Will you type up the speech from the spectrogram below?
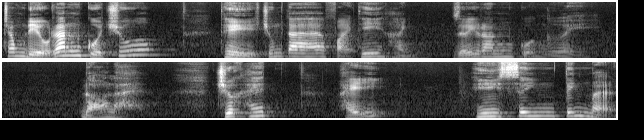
trong điều răn của Chúa, thì chúng ta phải thi hành giới răn của người. Đó là trước hết hãy hy sinh tính mạng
